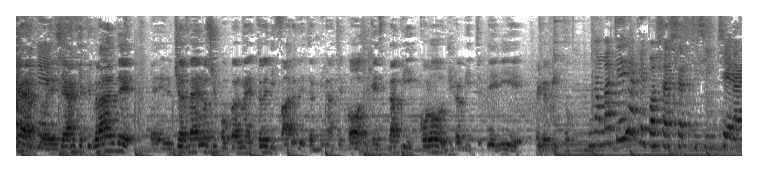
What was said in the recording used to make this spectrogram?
certo, che- e sei anche più grande, eh, il cervello si può permettere di fare determinate cose che da piccolo, logicamente, devi, hai capito? Una materia che posso esserti sincera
